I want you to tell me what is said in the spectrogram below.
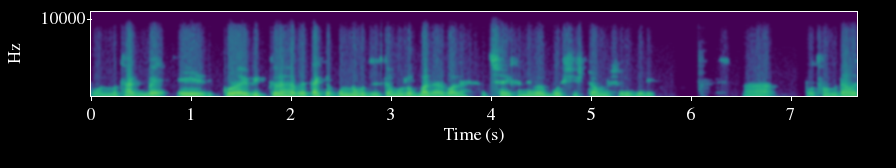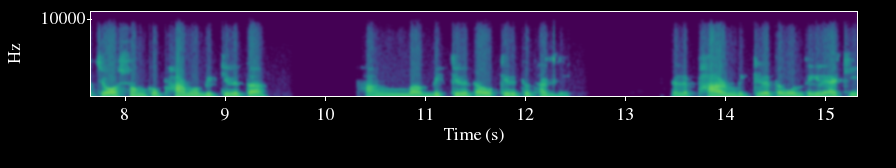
পণ্য থাকবে, এর ক্রয় বিক্রয় হবে, তাকে পণ্য প্রতিযোগিতামূলক বাজার বলে। আচ্ছা এখানে এবার বৈশিষ্ট্য আমরা শুরু করি। প্রথমটা হচ্ছে অসংখ্য ফার্ম ও বিক্রেতা, ফার্ম বা বিক্রেতা ও ক্রেতা থাকবে। তাহলে ফার্ম বিক্রেতা বলতে গেলে একই,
